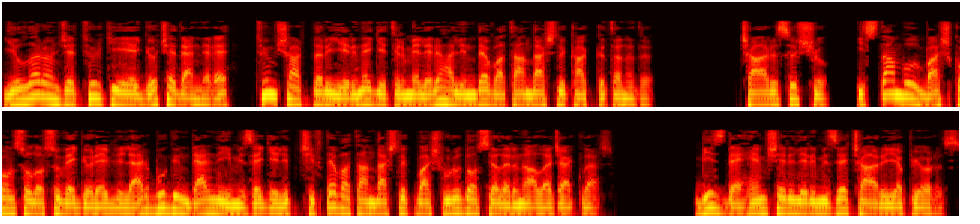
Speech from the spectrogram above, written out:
yıllar önce Türkiye'ye göç edenlere, tüm şartları yerine getirmeleri halinde vatandaşlık hakkı tanıdı. Çağrısı şu, İstanbul Başkonsolosu ve görevliler bugün derneğimize gelip çifte vatandaşlık başvuru dosyalarını alacaklar. Biz de hemşerilerimize çağrı yapıyoruz.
